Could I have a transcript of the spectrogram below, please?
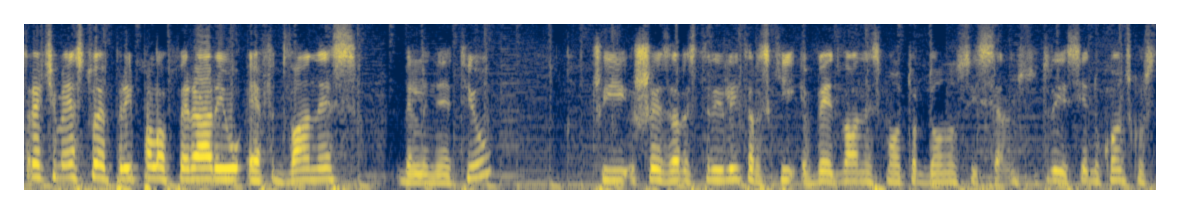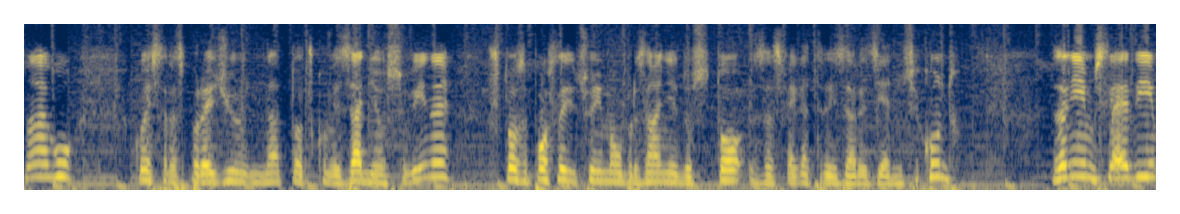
Treće mesto je pripalo Ferrariju F12 Bellinetiju, čiji 6,3 litarski V12 motor donosi 731 konjsku snagu koje se raspoređuju na točkove zadnje osovine, što za posledicu ima ubrzanje do 100 za svega 3,1 sekundu. Za njim sledi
